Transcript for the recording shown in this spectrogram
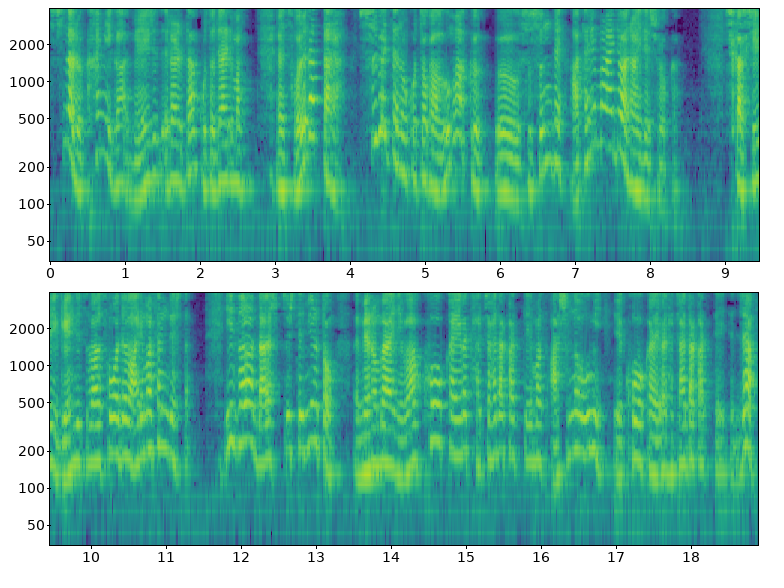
父なる神が命じられたことであります。それだったら、すべてのことがうまく進んで当たり前ではないでしょうか。しかし、現実はそうではありませんでした。いざ脱出してみると、目の前には航海が立ちはだかっています。足の海、航海が立ちはだかっていて、じゃあ、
